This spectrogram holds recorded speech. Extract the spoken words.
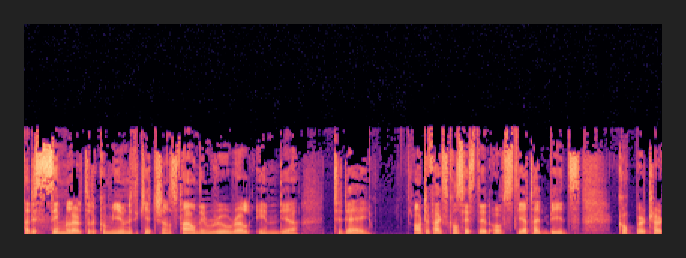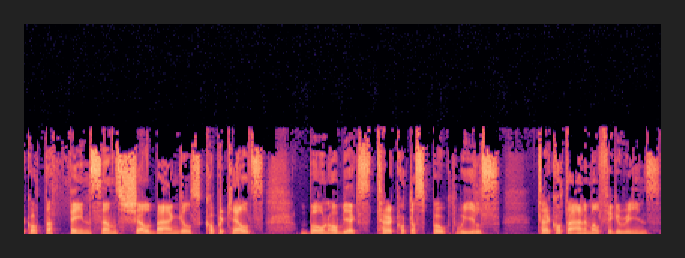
that is similar to the community kitchens found in rural India today. Artifacts consisted of steatite beads, copper terracotta faience, shell bangles, copper celts, bone objects, terracotta spoked wheels, terracotta animal figurines,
